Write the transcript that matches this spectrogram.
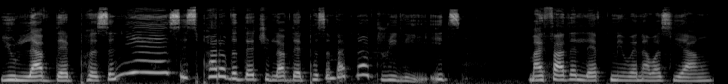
you love that person. Yes, it's part of it that you love that person, but not really. It's my father left me when I was young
